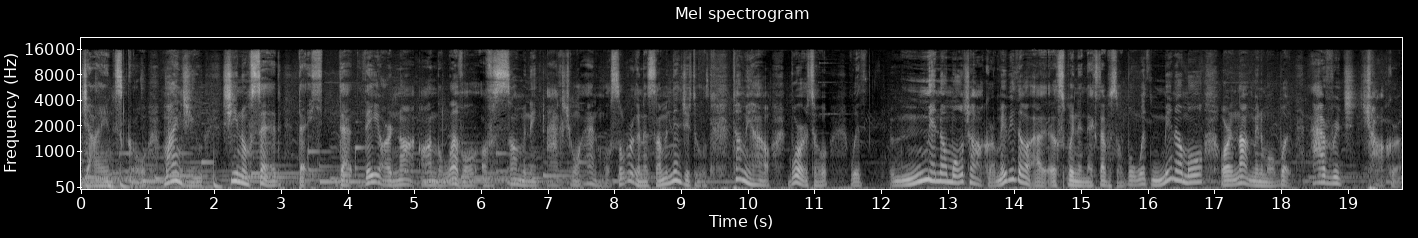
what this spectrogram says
giant scroll. Mind you, Shino said that he, that they are not on the level of summoning actual animals. So we're gonna summon ninja tools. Tell me how Boruto with minimal chakra. Maybe they'll uh, explain it next episode. But with minimal, or not minimal, but average chakra,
